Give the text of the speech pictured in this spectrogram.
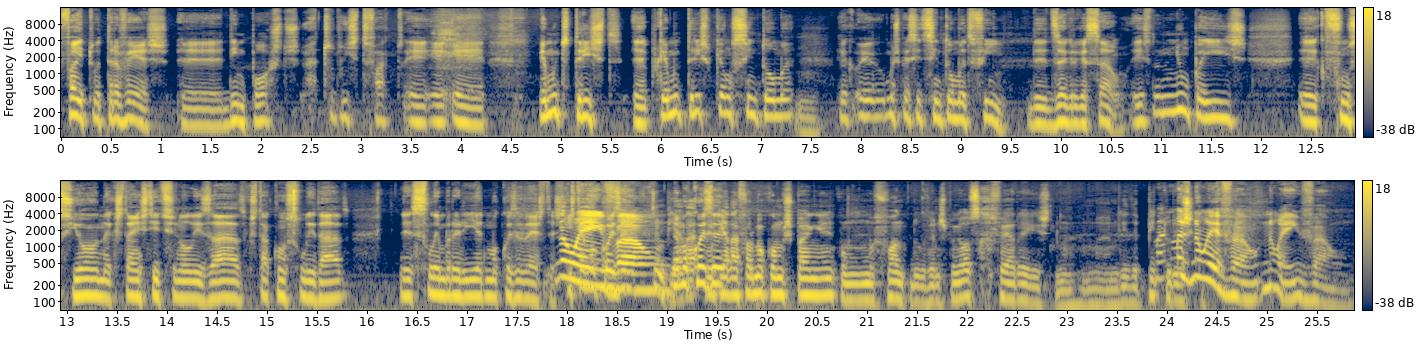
feito através uh, de impostos, ah, tudo isto de facto é, é, é, é muito triste, uh, porque é muito triste porque é um sintoma, hum. é, é, uma espécie de sintoma de fim, de desagregação. Isso, nenhum país uh, que funciona, que está institucionalizado, que está consolidado, se lembraria de uma coisa destas. Não isto é, é uma coisa, vão. Tem piada, é uma coisa... tem piada a forma como Espanha, como uma fonte do governo espanhol, se refere a isto, não é? uma medida pitoresca. Mas, mas não é vão, não é em vão eh,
